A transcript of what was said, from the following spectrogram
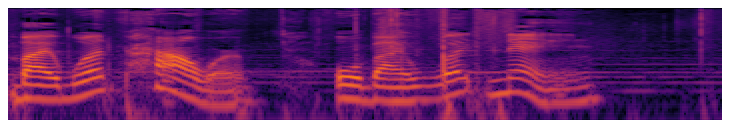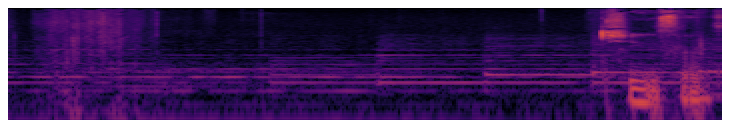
By what power or by what name? Jesus.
